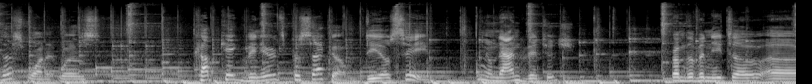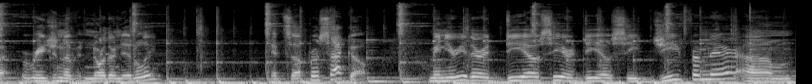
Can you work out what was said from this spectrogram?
this one. It was Cupcake Vineyards Prosecco DOC, you know, non-vintage from the Veneto uh, region of northern Italy. It's a Prosecco. I mean, you're either a DOC or DOCG from there. Um,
